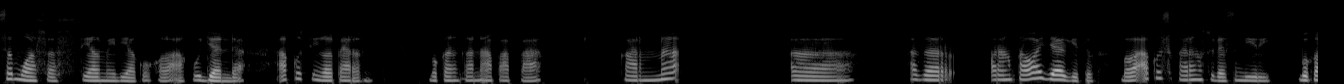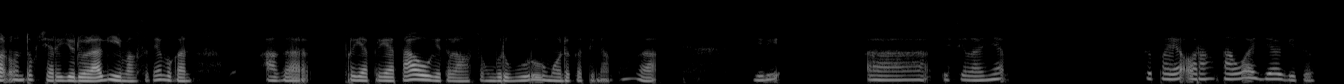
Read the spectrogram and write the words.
semua sosial mediaku kalau aku janda. Aku single parent. Bukan karena apa-apa karena uh, agar orang tahu aja gitu bahwa aku sekarang sudah sendiri. Bukan untuk cari jodoh lagi maksudnya bukan agar pria-pria tahu gitu langsung buru-buru mau deketin aku enggak. Jadi uh, istilahnya supaya orang tahu aja gitu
